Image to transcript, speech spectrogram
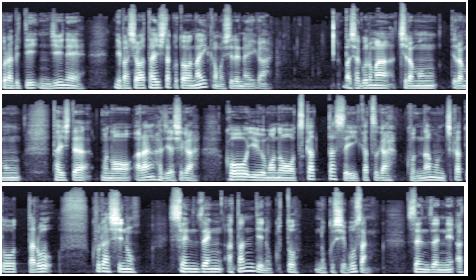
比べてんじいね。に場所は大したことはないかもしれないが馬車車チラムンテラムン大したものをあらんはじやしがこういうものを使った生活がこんなもんちかとったる暮らしの戦前あたんでのことのくしぶさん。戦前にあっ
